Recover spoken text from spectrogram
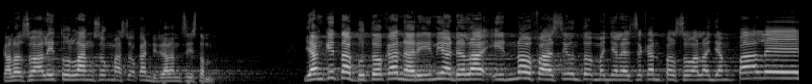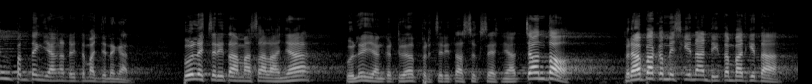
Kalau soal itu langsung masukkan di dalam sistem. Yang kita butuhkan hari ini adalah inovasi untuk menyelesaikan persoalan yang paling penting yang ada di tempat jenengan. Boleh cerita masalahnya, boleh yang kedua bercerita suksesnya. Contoh, berapa kemiskinan di tempat kita?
